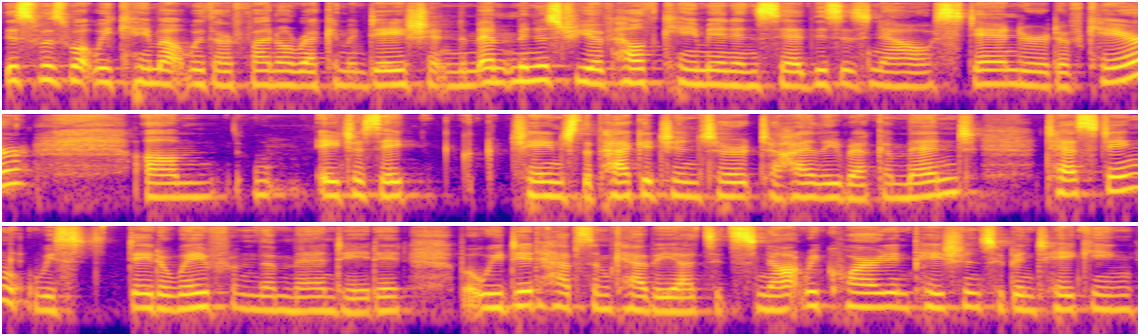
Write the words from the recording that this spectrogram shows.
this was what we came out with our final recommendation. The Ministry of Health came in and said this is now standard of care. Um, HSA changed the package insert to highly recommend testing. We stayed away from the mandated, but we did have some caveats. It's not required in patients who've been taking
